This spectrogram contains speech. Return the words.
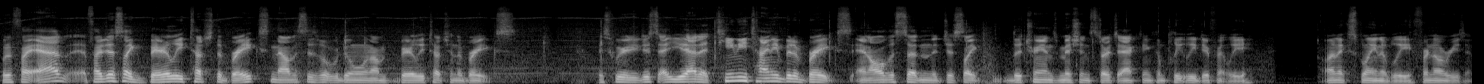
But if I add, if I just like barely touch the brakes, now this is what we're doing when I'm barely touching the brakes. It's weird. You just uh, you add a teeny tiny bit of brakes, and all of a sudden it just like the transmission starts acting completely differently unexplainably for no reason.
